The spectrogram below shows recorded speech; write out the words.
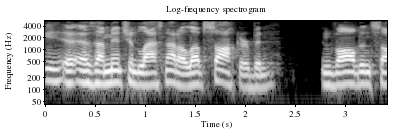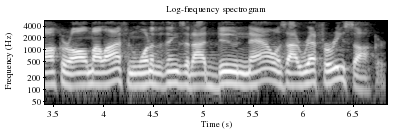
as I mentioned last night, I love soccer. Been involved in soccer all my life, and one of the things that I do now is I referee soccer.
